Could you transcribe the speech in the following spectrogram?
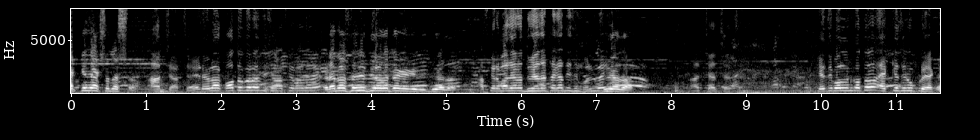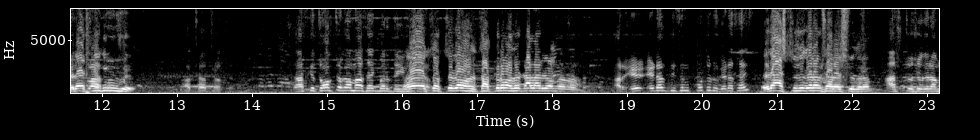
এক কেজি একশো দেড়শো। আচ্ছা আচ্ছা। এটা হলো কত করে দিচ্ছেন আজকে বাজারে? এটা বেচতে দুই হাজার টাকা কেজি দুই হাজার। আজকের বাজারে দুই হাজার টাকা খলিল দুই হাজার। আচ্ছা আচ্ছা আচ্ছা। কেজি বললেন কত? এক কেজির উপরে এক? কেজির উপরে। আচ্ছা আচ্ছা আচ্ছা। আজকে চকচকা মাছ একবার দেখি। হ্যাঁ চকচকা মাছ মাছের অন্যান্য আর এটা দিচ্ছেন কতটুকু? এটা সাইজ এটা আটশোশো গ্রাম সাড়ে আটশো গ্রাম। গ্রাম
